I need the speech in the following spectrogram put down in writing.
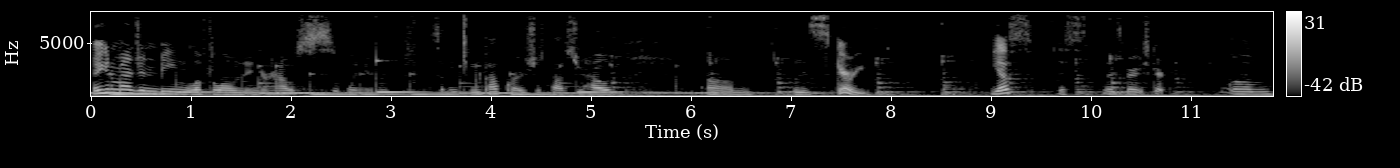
Now you can imagine being left alone in your house when your 17 cop cars just passed your house. Um, it was scary. Yes, yes, it was very scary. Um,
